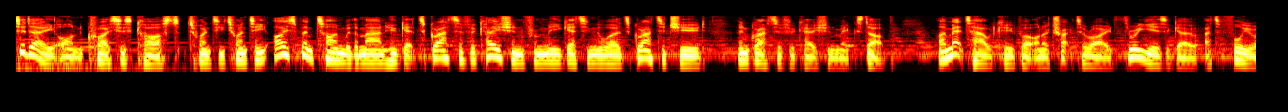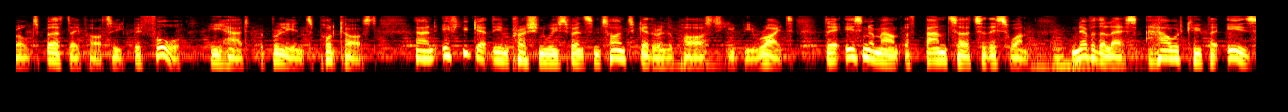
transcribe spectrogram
Today on Crisis Cast 2020, I spent time with a man who gets gratification from me getting the words gratitude and gratification mixed up. I met Howard Cooper on a tractor ride three years ago at a four year old's birthday party before he had a brilliant podcast. And if you get the impression we've spent some time together in the past, you'd be right. There is an amount of banter to this one. Nevertheless, Howard Cooper is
